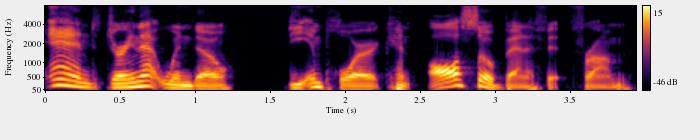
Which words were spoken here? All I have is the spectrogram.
And during that window, the employer can also benefit from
